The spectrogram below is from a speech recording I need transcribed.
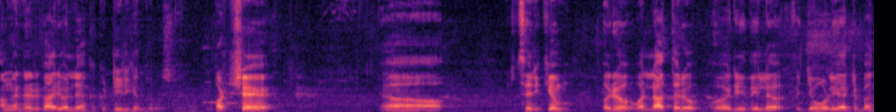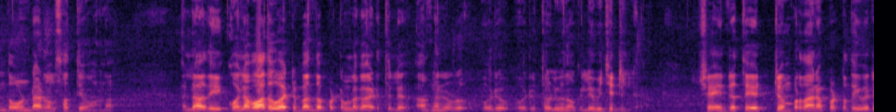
അങ്ങനെ ഒരു കാര്യമല്ല ഞങ്ങൾക്ക് കിട്ടിയിരിക്കുന്നത്. പക്ഷേ ശരിക്കും ഒരു വല്ലാത്തൊരു രീതിയിൽ ജോളിയായിട്ട് ബന്ധം ഉണ്ടായിരുന്നത് സത്യമാണ്. അല്ലാതെ ഈ കൊലപാതകമായിട്ട് ബന്ധപ്പെട്ടുള്ള കാര്യത്തിൽ അങ്ങനൊരു ഒരു ഒരു തെളിവ് നമുക്ക് ലഭിച്ചിട്ടില്ല. പക്ഷേ ഇതിന്റെ അകത്ത് ഏറ്റവും പ്രധാനപ്പെട്ടത് ഇവർ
